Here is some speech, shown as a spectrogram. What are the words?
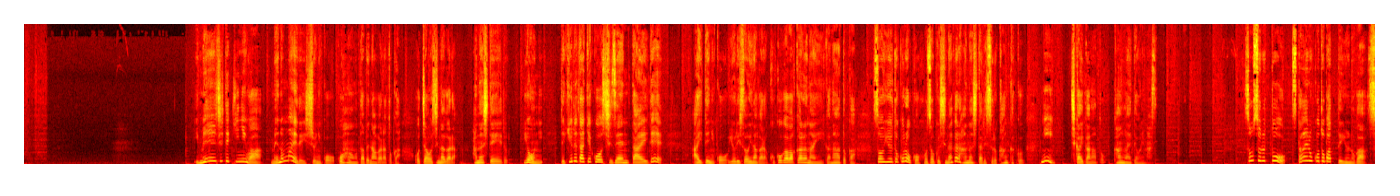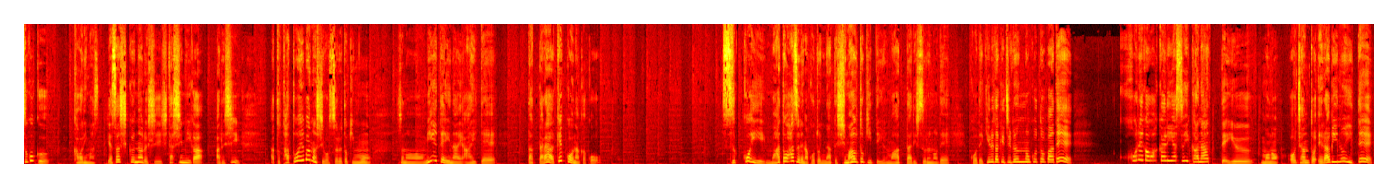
イメージ的には目の前で一緒にこうご飯を食べながらとかお茶をしながら話しているようにできるだけこう自然体で相手にこう寄り添いながらここがわからないかなとかそういうところをこう補足しながら話したりする感覚に近いかなと考えております。そうすると伝える言葉っていうのがすごく変わります。優しくなるし親しみがあるしあと例え話をする時もその見えていない相手だったら結構なんかこうすっごい的外れなことになってしまう時っていうのもあったりするのでこうできるだけ自分の言葉でこれが分かりやすいかなっていうものをちゃんと選び抜いて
